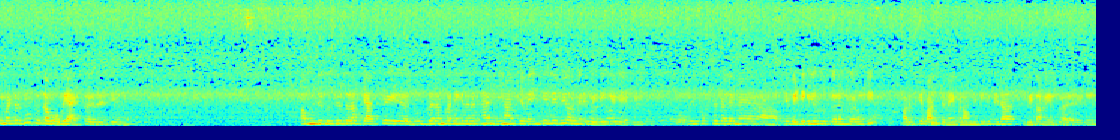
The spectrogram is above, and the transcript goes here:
सी हरी मटर थी तो वो भी ऐड कर देती हूँ। अब मुझे दूसरी तरफ़ गैस पे दूध गर्म करने के लिए रखना है। जी हाँ सेवन के लिए भी और मेरे बेटे के लिए भी। तो अभी सबसे पहले मैं अपने बेटे के लिए दूध गर्म करूँगी और उसके बाद सेवई बनाऊँगी, क्योंकि मेरा बेटा मेरे रेडी है।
